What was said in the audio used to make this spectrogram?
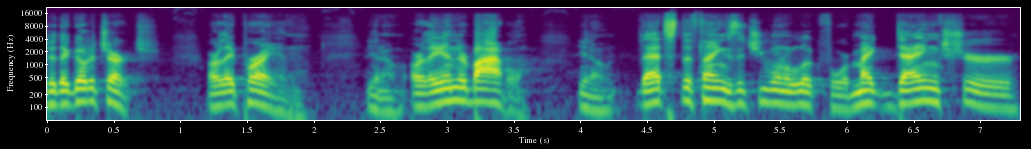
Do they go to church? Are they praying? You know, are they in their Bible? You know, that's the things that you want to look for. Make dang sure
